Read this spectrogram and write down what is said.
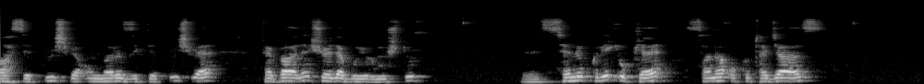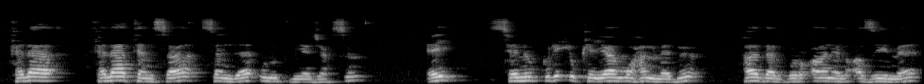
bahsetmiş ve onları zikretmiş ve fekale şöyle buyurmuştur. Ee, Senukri'uke sana okutacağız Fela Fela tensa sen de unutmayacaksın. Ey senukri'uke ya Muhammedü hadel Kur'anel azime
